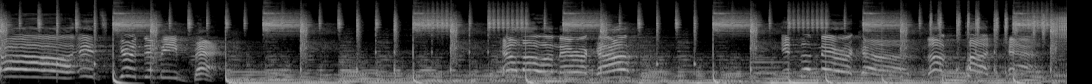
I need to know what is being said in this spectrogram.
Ah, it's good to be back. Hello, America. It's America, the podcast.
